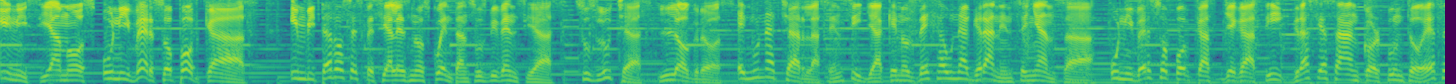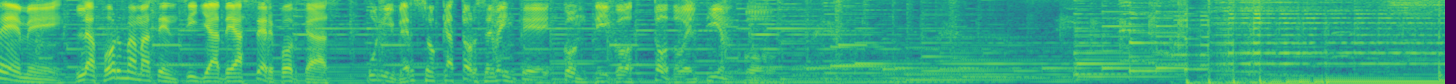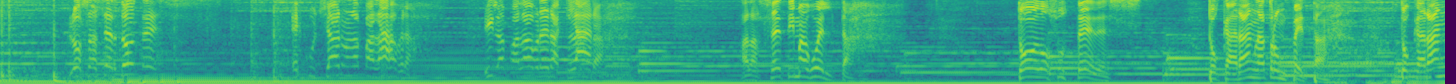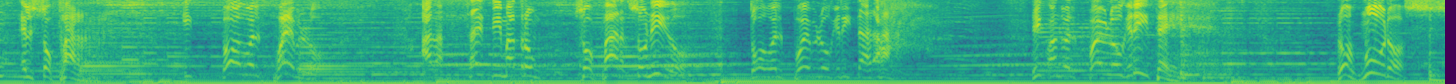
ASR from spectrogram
Iniciamos Universo Podcast. Invitados especiales nos cuentan sus vivencias, sus luchas, logros, en una charla sencilla que nos deja una gran enseñanza. Universo Podcast llega a ti gracias a Anchor.fm, la forma más sencilla de hacer podcast. Universo 1420, contigo todo el tiempo. Séptima vuelta, todos ustedes tocarán la trompeta, tocarán el sofar y todo el pueblo a la séptima sofar sonido, todo el pueblo gritará. Y cuando el pueblo grite, los muros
